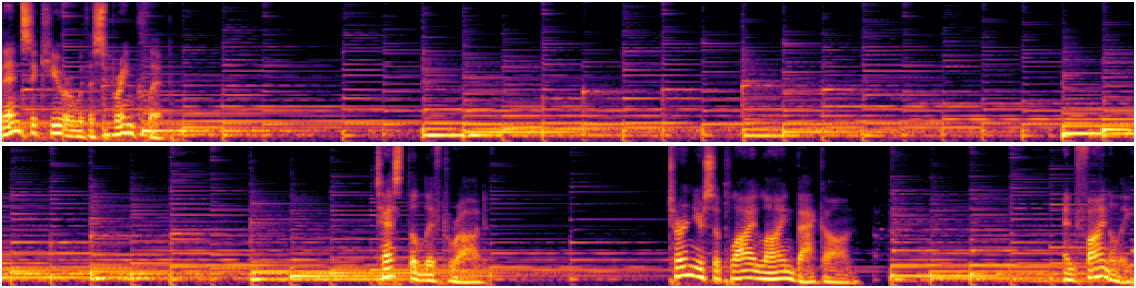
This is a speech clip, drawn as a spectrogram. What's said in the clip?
Then secure with a spring clip. Test the lift rod. Turn your supply line back on. And finally,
